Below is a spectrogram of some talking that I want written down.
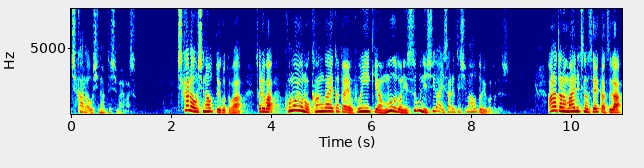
力を失ってしまいます。力を失うということはそれはこの世の考え方や雰囲気やムードにすぐに支配されてしまうということです。あなたの毎日の生活が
